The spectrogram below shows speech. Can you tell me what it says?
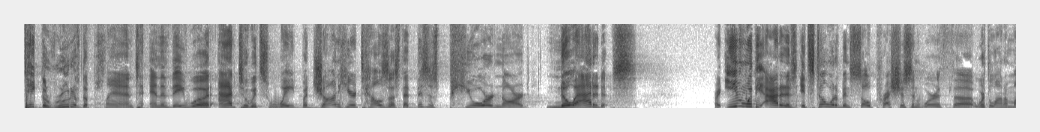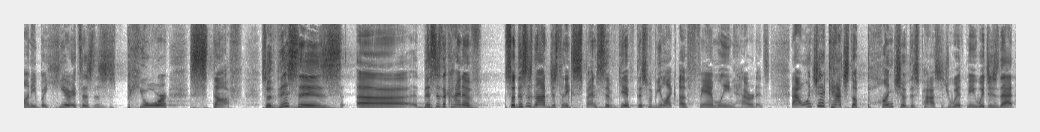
take the root of the plant and then they would add to its weight. But John here tells us that this is pure nard, no additives. Right? Even with the additives, it still would have been so precious and worth, uh, worth a lot of money. But here it says this is pure stuff. So this is, uh, this is the kind of so this is not just an expensive gift. This would be like a family inheritance. Now I want you to catch the punch of this passage with me, which is that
